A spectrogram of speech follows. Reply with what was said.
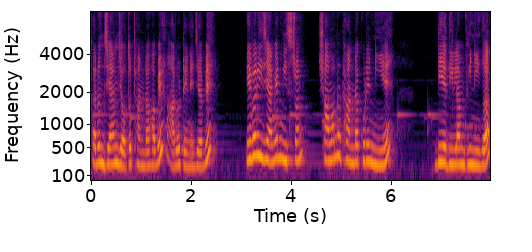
কারণ জ্যাম যত ঠান্ডা হবে, আরও টেনে যাবে। এবার এই জ্যামের মিশ্রণ সামান্য ঠান্ডা করে নিয়ে দিয়ে দিলাম ভিনিগার।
